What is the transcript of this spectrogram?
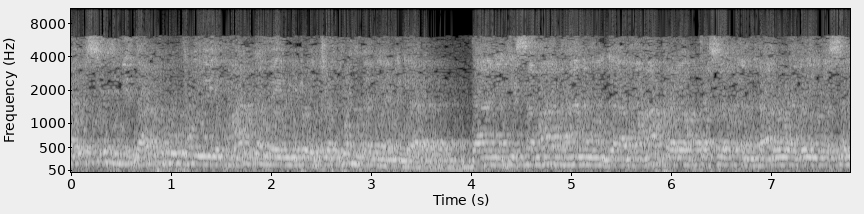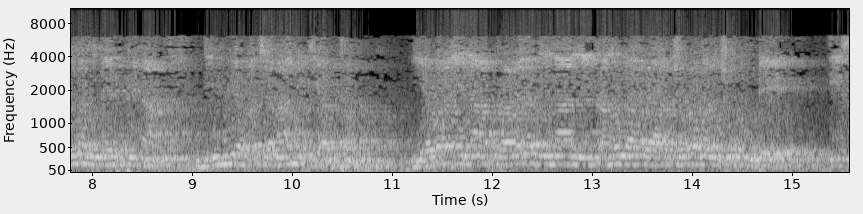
పరిస్థితిని దాటుకుపోయే మార్గం ఏమిటో చెప్పండి అని అడిగారు. దానికి సమాధానముగా మహాప్రవక్త సల్లల్లాహు అలై వసల్లం నేర్పిన దివ్య వచనానికి అర్థం. ఎవరైనా ప్రళయ దినాన్ని కనులారా చూడవలుచుకుంటే ఇజ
